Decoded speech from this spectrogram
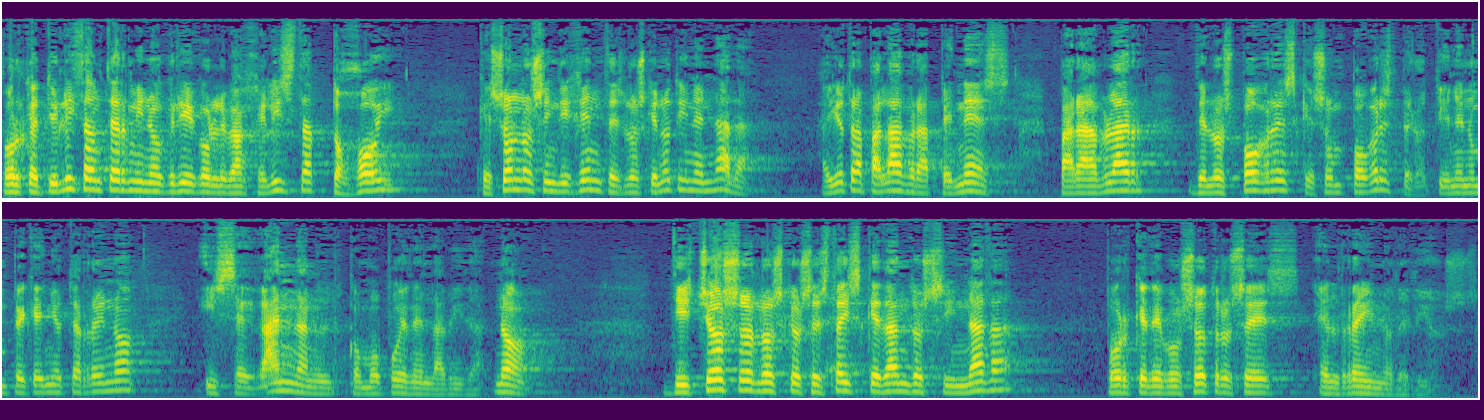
porque utiliza un término griego el evangelista, tohoi, que son los indigentes, los que no tienen nada. Hay otra palabra, penés, para hablar de los pobres que son pobres pero tienen un pequeño terreno y se ganan como pueden la vida. No, dichosos los que os estáis quedando sin nada, porque de vosotros es el reino de Dios.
